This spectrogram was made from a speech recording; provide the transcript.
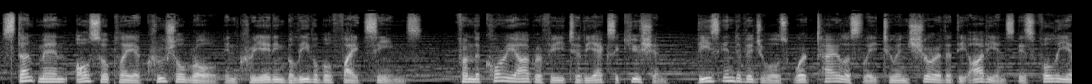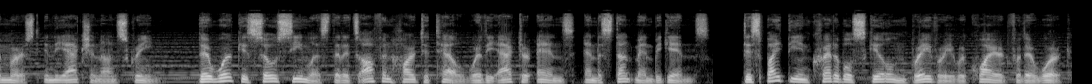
Stuntmen also play a crucial role in creating believable fight scenes. From the choreography to the execution, these individuals work tirelessly to ensure that the audience is fully immersed in the action on screen. Their work is so seamless that it's often hard to tell where the actor ends and the stuntman begins. Despite the incredible skill and bravery required for their work,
